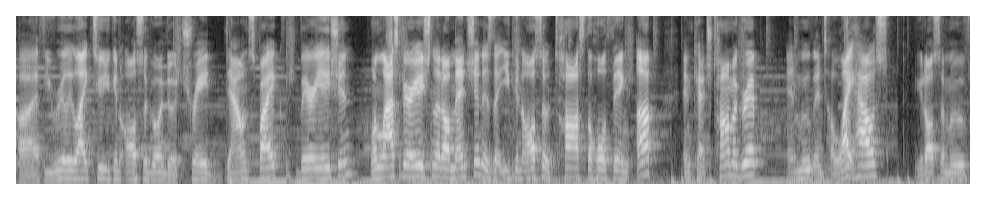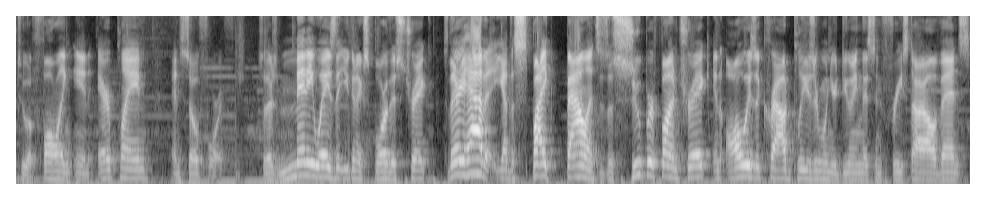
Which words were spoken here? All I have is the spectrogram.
Uh, if you really like to, you can also go into a trade down spike variation. One last variation that I'll mention is that you can also toss the whole thing up and catch Tama grip and move into lighthouse. You could also move to a falling in airplane and so forth. So there's many ways that you can explore this trick. So there you have it. You got the spike balance. It's a super fun trick and always a crowd pleaser when you're doing this in freestyle events.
